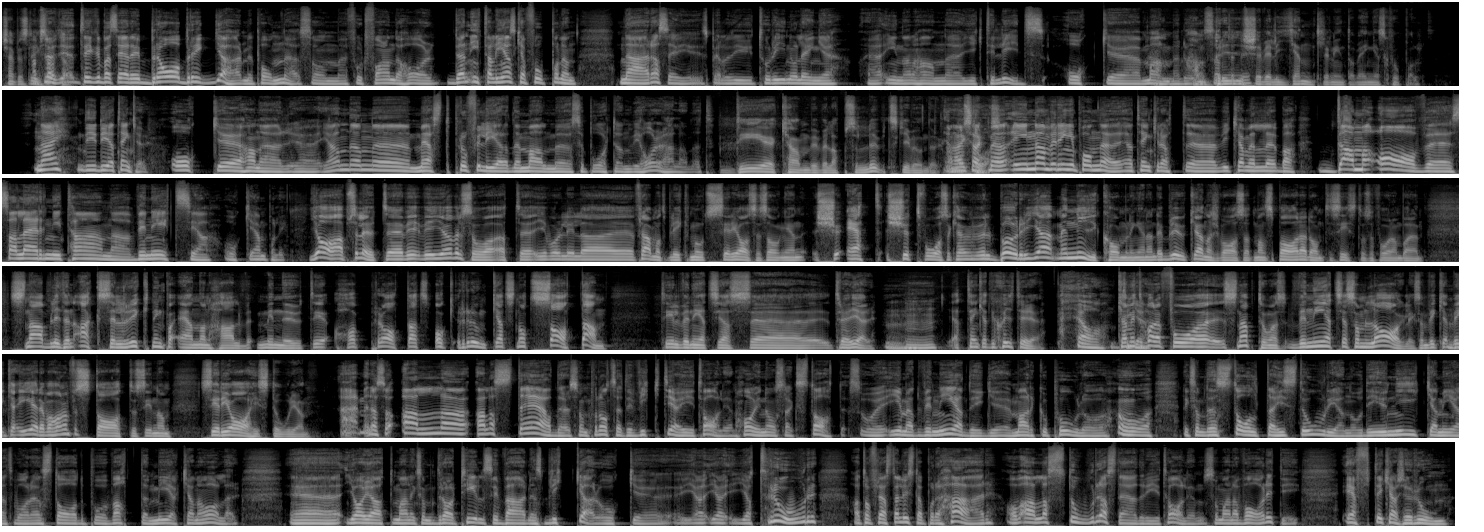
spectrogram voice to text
Champions Absolut. League. Jag tänkte bara säga det är bra brygga här med Ponne som fortfarande har den italienska fotbollen nära sig. Spelade ju Torino länge eh, innan han eh, gick till Leeds och eh, Malmö Han, då. han bryr sig väl egentligen inte om engelsk fotboll. Nej, det är det jag tänker. Och eh, han är, eh, är han den eh, mest profilerade Malmö-supporten vi har i det här landet. Det kan vi väl absolut skriva under. Ja, exakt, men innan vi ringer Ponne, jag tänker att eh, vi kan väl bara damma av eh, Salernitana, Venezia och Empoli. Ja, absolut. Eh, Vi, vi gör väl så att eh, i vår lilla eh, framåtblick mot Serie A-säsongen 21-22 så kan vi väl börja med nykomlingarna. Det brukar annars vara så att man sparar dem till sist och så får de bara en snabb liten axelryckning på en och en halv minut. Det har pratats och runkats något satan till Venezias eh, tröjor. Mm. Jag tänker att vi skiter i det. Ja, Kan vi inte jag. bara få snabbt Thomas, Venezia som lag, liksom. Mm. vilka, vilka är det? Vad har de för status inom Serie A-historien? Nej, men alltså alla, alla städer som på något sätt är viktiga i Italien har ju någon slags status. Och i och med att Venedig, eh, Marco Polo och liksom den stolta historien och det unika med att vara en stad på vatten med kanaler eh, gör ju att man liksom drar till sig världens blickar. Och eh, jag, jag, jag tror att de flesta lyssnar på det här, av alla stora städer i Italien som man har varit i, efter kanske Rom,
